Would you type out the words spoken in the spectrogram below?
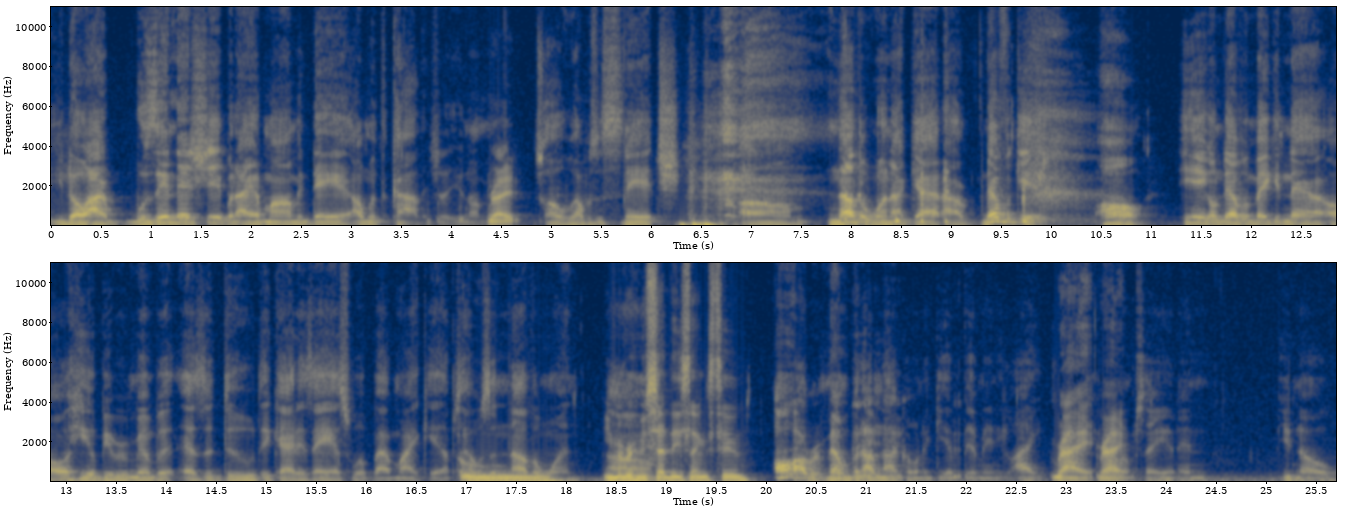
you know, I was in that shit, but I had mom and dad. I went to college, you know what I mean? Right. So I was a snitch. Um, another one I got, I'll never forget. Oh, he ain't gonna never make it now. Oh, he'll be remembered as a dude that got his ass whooped by Mike Epps. That was another one. You remember who Um, said these things too? Oh, I remember, but I'm not gonna give them any light. Right, You know right. what I'm saying? And you know,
